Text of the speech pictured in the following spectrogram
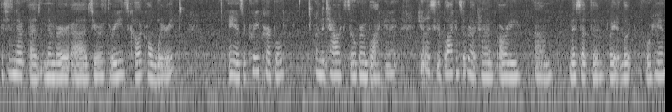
This is no, uh, number uh, 03. It's a color called Wear It. And it's a pretty purple with metallic silver and black in it. You can't really see the black and silver. I kind of already um, messed up the way it looked beforehand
